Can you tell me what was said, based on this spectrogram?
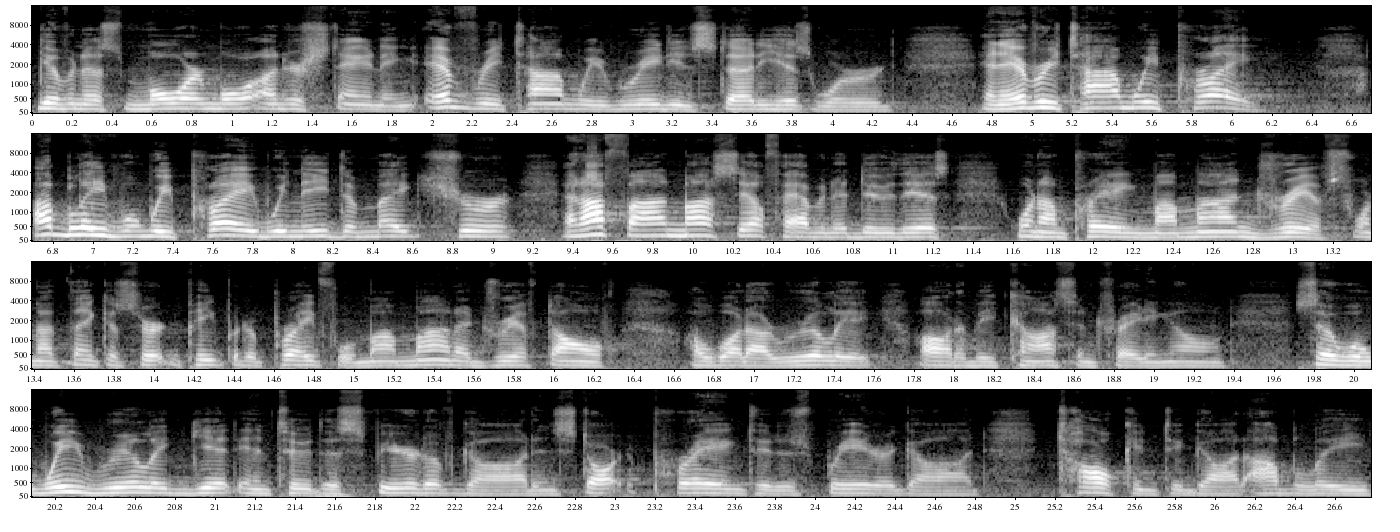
giving us more and more understanding every time we read and study His Word and every time we pray. I believe when we pray, we need to make sure, and I find myself having to do this when I'm praying. My mind drifts when I think of certain people to pray for. My mind will drift off of what I really ought to be concentrating on. So when we really get into the Spirit of God and start praying to the Spirit of God, talking to God, I believe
